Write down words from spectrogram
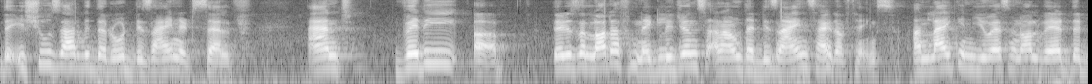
the issues are with the road design itself. And very, uh, there is a lot of negligence around the design side of things. Unlike in US and all, where the,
